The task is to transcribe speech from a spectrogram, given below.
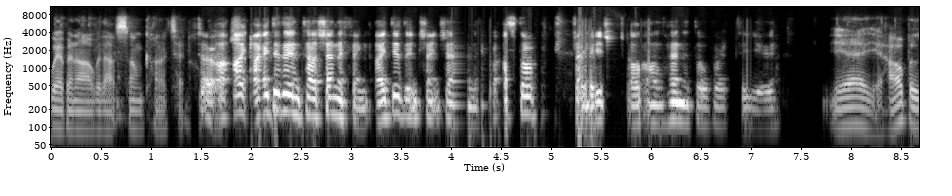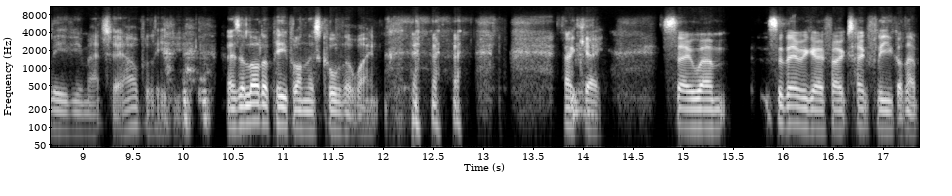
webinar without some kind of technical. So I, I didn't touch anything. I didn't change anything. I'll stop I'll, I'll hand it over to you. Yeah, yeah, I'll believe you, Maciej. I'll believe you. There's a lot of people on this call that won't. okay, so um, so there we go, folks. Hopefully you got that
